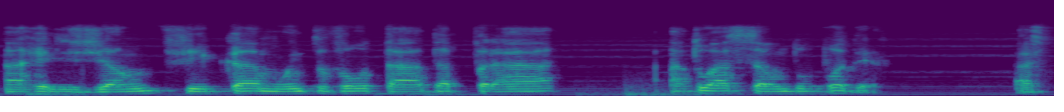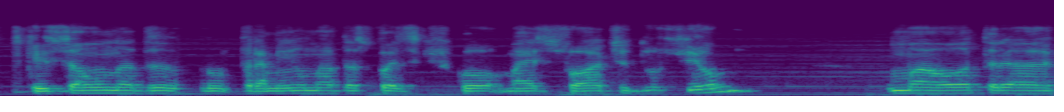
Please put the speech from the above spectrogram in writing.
a religião fica muito voltada para a atuação do poder. Acho que isso é, para mim, uma das coisas que ficou mais forte do filme. Uma outra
